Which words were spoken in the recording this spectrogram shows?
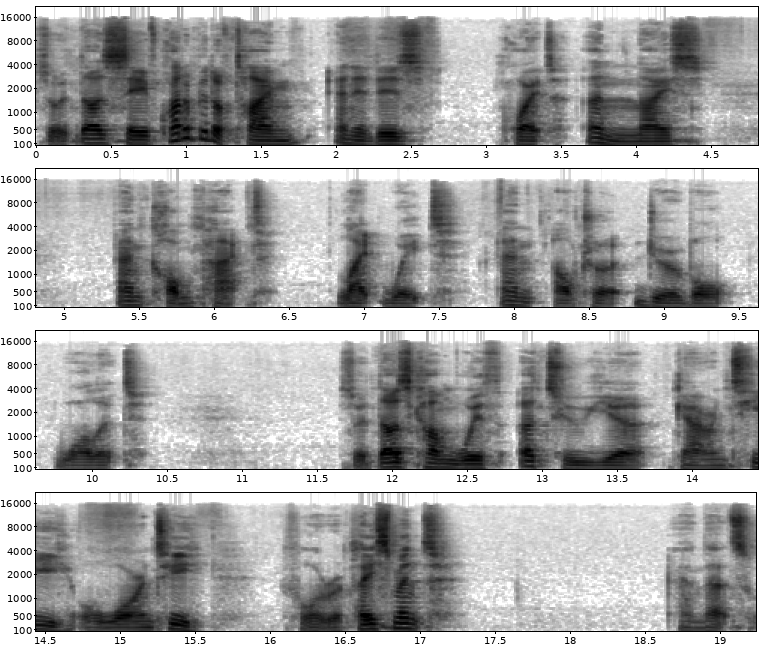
So it does save quite a bit of time and it is quite a nice and compact, lightweight and ultra durable wallet. So it does come with a two year guarantee or warranty for replacement. And that's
